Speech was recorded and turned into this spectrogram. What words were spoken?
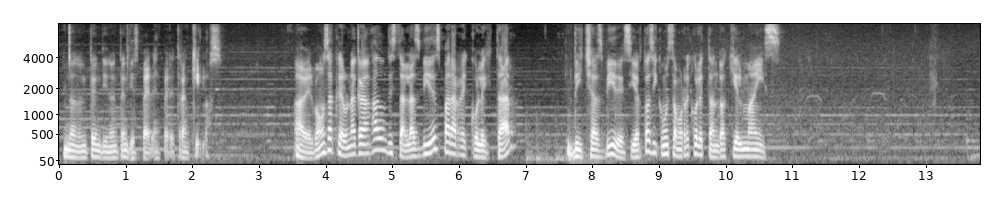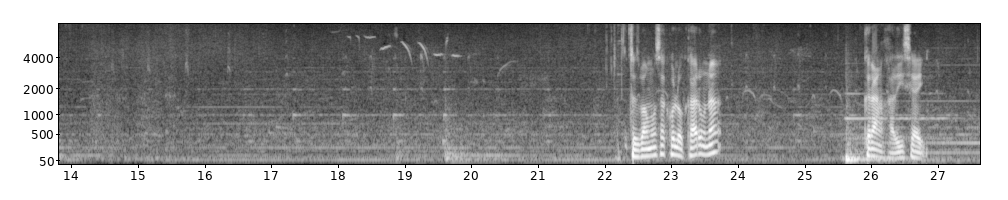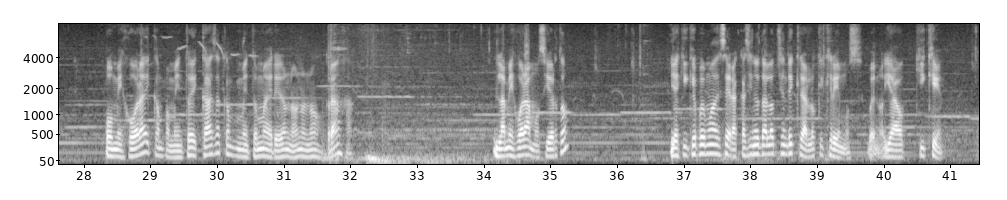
No, no entendí, no entendí. Espere, espere, tranquilos. A ver, vamos a crear una granja donde están las vides para recolectar dichas vides, ¿cierto? Así como estamos recolectando aquí el maíz. Entonces vamos a colocar una granja, dice ahí. O mejora de campamento de casa, campamento maderero. No, no, no, granja. La mejoramos, ¿cierto? ¿Y aquí qué podemos hacer? Acá sí nos da la opción de crear lo que queremos. Bueno, ¿y aquí qué?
